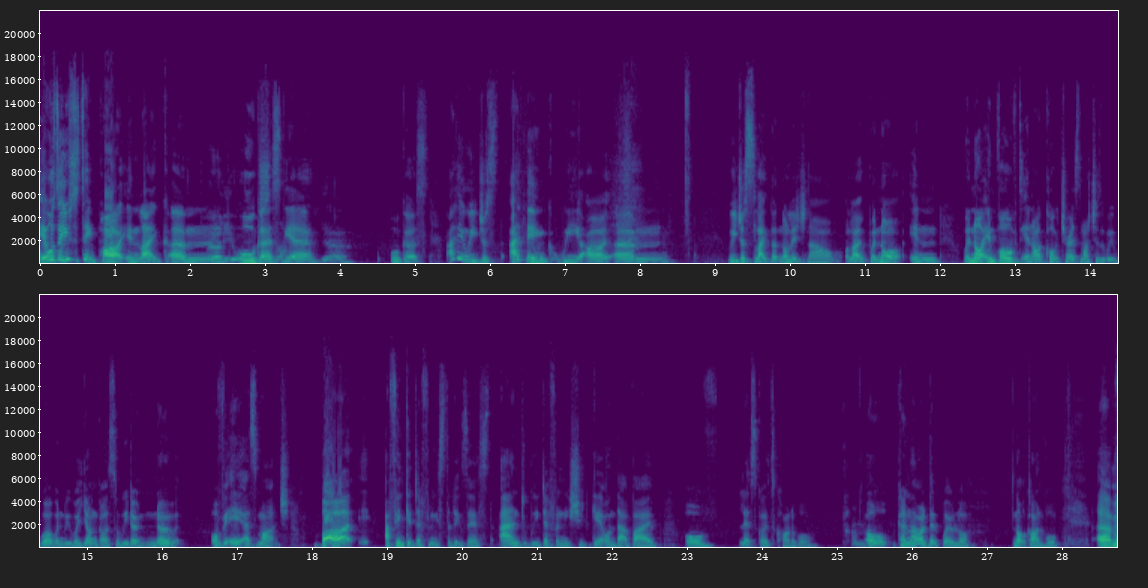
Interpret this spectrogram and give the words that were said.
It also used to take part in like um Early August, August, yeah. yeah. August. I think we just I think we are um we just like the knowledge now. Like we're not in we're not involved in our culture as much as we were when we were younger, so we don't know of it as much. But I think it definitely still exists, and we definitely should get on that vibe of let's go to carnival. Come- Oh, Carnaval del Pueblo, not carnival. Um,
